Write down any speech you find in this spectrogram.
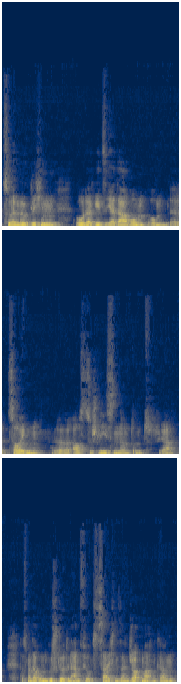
zu ermöglichen oder geht es eher darum, um äh, Zeugen äh, auszuschließen und, und ja, dass man da ungestört in Anführungszeichen seinen Job machen kann.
